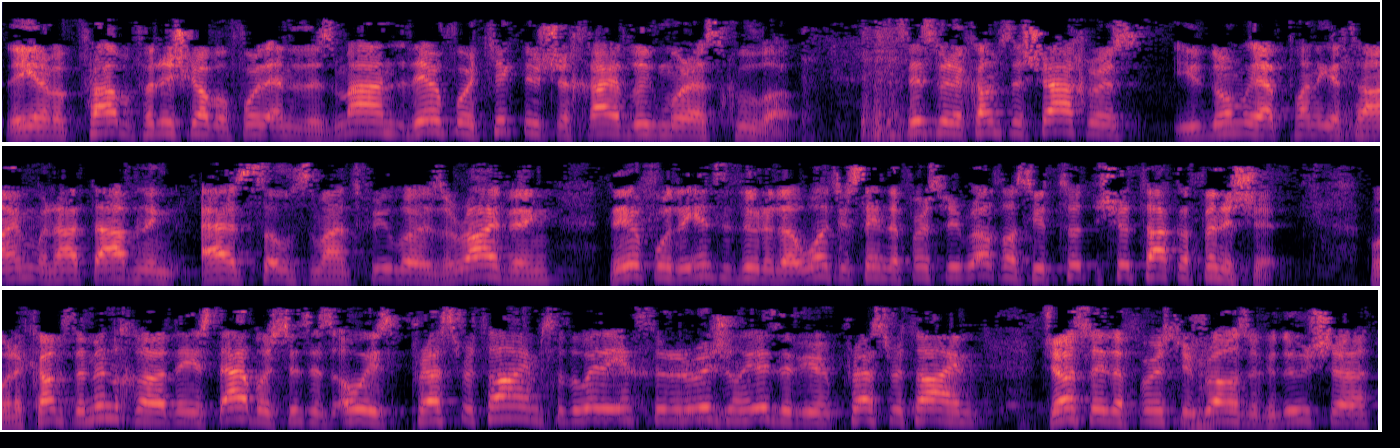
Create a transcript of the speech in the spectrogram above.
that you have a problem finishing up before the end of this man, therefore tiknu shechayiv ligmur es kula. Since when it comes to shachris, you normally have plenty of time, we're not davening as sos man tefillah is arriving, therefore they instituted that once you're saying the first three brachos, you t- should taka finish it. But when it comes to mincha, they established since it's always pressed for time, so the way they instituted originally is if you're pressed for time, just say the first three brachos of kedusha,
